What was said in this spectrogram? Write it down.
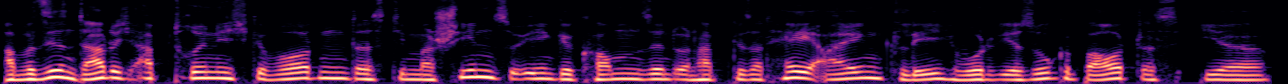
Aber sie sind dadurch abtrünnig geworden, dass die Maschinen zu ihnen gekommen sind und haben gesagt, hey, eigentlich wurdet ihr so gebaut, dass ihr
